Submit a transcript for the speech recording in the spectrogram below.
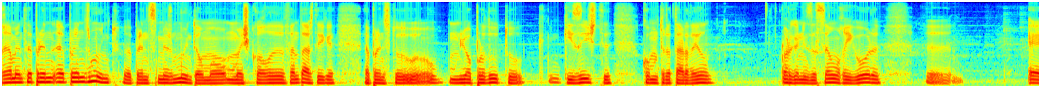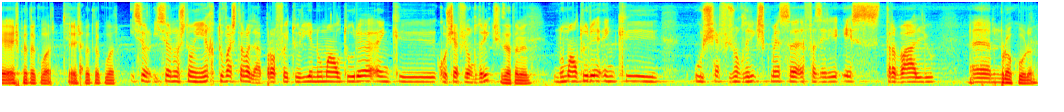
realmente aprende, aprendes muito, aprende-se mesmo muito. É uma, uma escola fantástica. Aprendes o melhor produto que, que existe, como tratar dele, organização, rigor. Uh, é, é, espetacular, é espetacular. E se, eu, e se eu não estou em erro, tu vais trabalhar para a feitoria numa altura em que, com o chefe João Rodrigues? Exatamente. Numa altura em que o chefe João Rodrigues começa a fazer esse trabalho um, de procura,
